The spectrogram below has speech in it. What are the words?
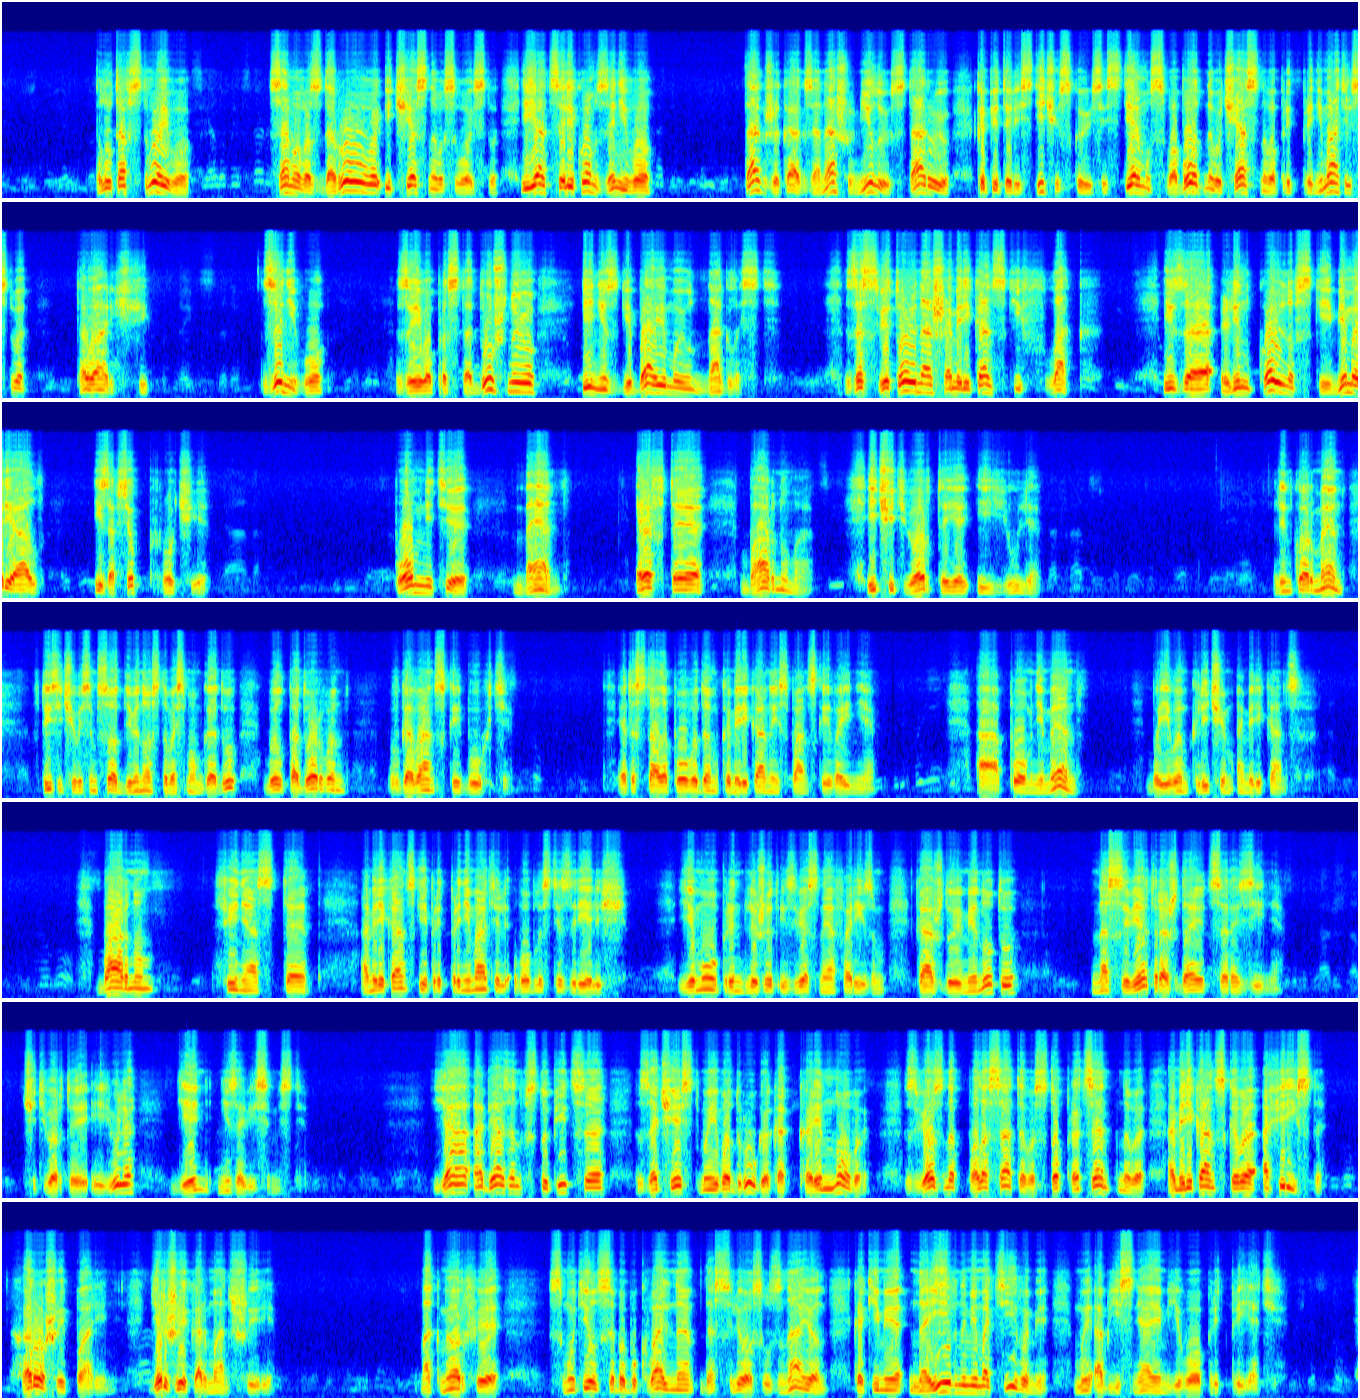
Плутовство его самого здорового и честного свойства, и я целиком за него, так же, как за нашу милую старую капиталистическую систему свободного частного предпринимательства, товарищи. За него, за его простодушную и несгибаемую наглость, за святой наш американский флаг и за линкольновский мемориал и за все прочее. Помните, Мэн, Ф.Т. Барнума и 4 июля. Линкор Мэн в 1898 году был подорван в Гаванской бухте. Это стало поводом к американо-испанской войне. А «Помни, Мэн» — боевым кличем американцев. Барнум, Финиас Т., американский предприниматель в области зрелищ. Ему принадлежит известный афоризм «Каждую минуту на свет рождается разиня». 4 июля — День независимости. Я обязан вступиться за честь моего друга, как коренного, звездно-полосатого, стопроцентного американского афериста. Хороший парень, держи карман шире. МакМёрфи смутился бы буквально до слез, узнай он, какими наивными мотивами мы объясняем его предприятие.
